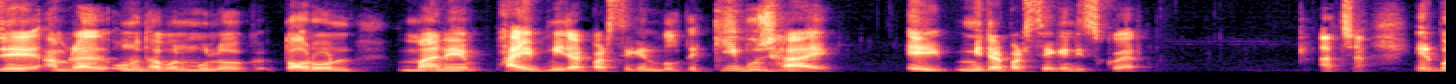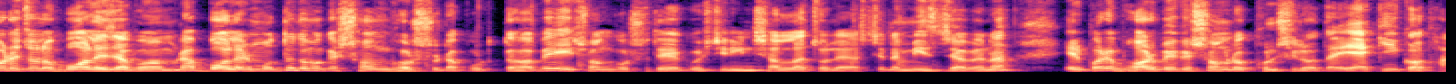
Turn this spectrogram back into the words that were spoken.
যে আমরা অনুধাবনমূলক ত্বরণ মানে ফাইভ মিটার পার সেকেন্ড বলতে কি বুঝায়? এই মিটার পার সেকেন্ড স্কোয়ার আচ্ছা এরপরে চলো বলে যাব আমরা। বলের মধ্যে তোমাকে সংঘর্ষটা পড়তে হবে। এই সংঘর্ষ থেকে কোশ্চেন ইনশাল্লাহ চলে আসছে, এটা মিস যাবে না। এরপরে ভরবেগের সংরক্ষণশীলতা একই কথা।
